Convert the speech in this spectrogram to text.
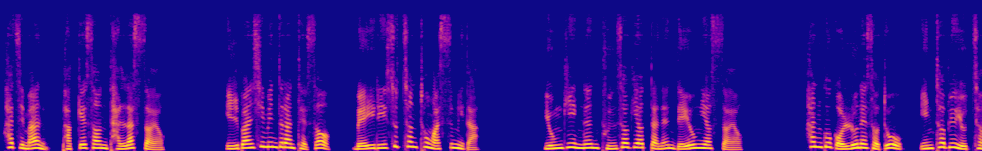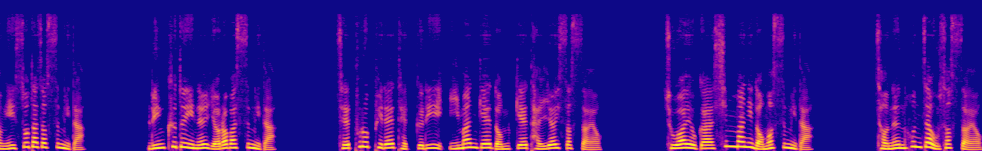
하지만 밖에선 달랐어요. 일반 시민들한테서 메일이 수천 통 왔습니다. 용기 있는 분석이었다는 내용이었어요. 한국 언론에서도 인터뷰 요청이 쏟아졌습니다. 링크드인을 열어봤습니다. 제 프로필에 댓글이 2만 개 넘게 달려 있었어요. 좋아요가 10만이 넘었습니다. 저는 혼자 웃었어요.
